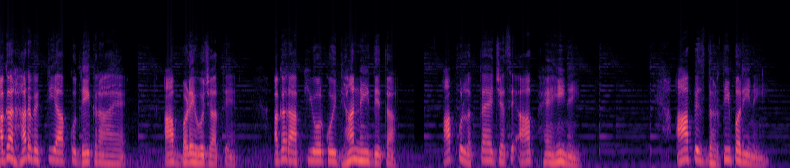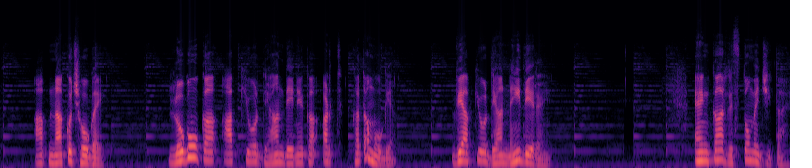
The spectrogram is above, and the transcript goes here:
अगर हर व्यक्ति आपको देख रहा है, आप बड़े हो जाते हैं। अगर आपकी ओर कोई ध्यान नहीं देता, आपको लगता है जैसे आप हैं ही नहीं। आप इस धरती पर ही नहीं, आप ना कुछ हो गए। लोगों का आपकी ओर ध्यान देने का अर्थ खत्म हो गया। वे आपकी ओर ध्यान नहीं दे रहे अहंकार रिश्तों में जीता है।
